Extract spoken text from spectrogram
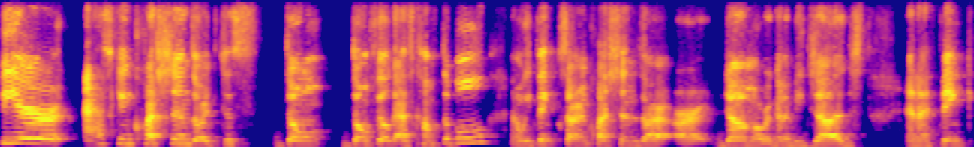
fear asking questions or just don't don't feel as comfortable and we think certain questions are are dumb or we're going to be judged and I think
